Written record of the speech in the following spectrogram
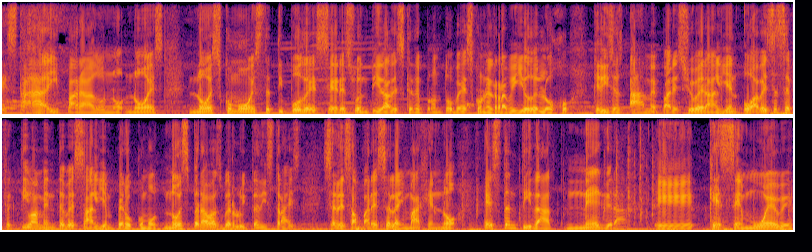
está ahí parado, no, no, es, no es como este tipo de seres o entidades que de pronto ves con el rabillo del ojo que dices, ah, me pareció ver a alguien, o a veces efectivamente ves a alguien, pero como no esperabas verlo y te distraes, se desaparece la imagen, no, esta entidad negra eh, que se mueve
